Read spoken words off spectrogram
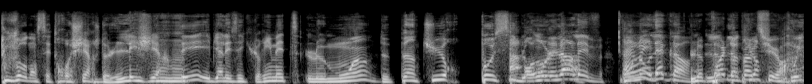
Toujours dans cette recherche de légèreté, eh bien, les écuries mettent le moins de peinture possible. Ah, on l'enlève. Ah on oui, enlève d'accord. Le poids de la peinture. Oui,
